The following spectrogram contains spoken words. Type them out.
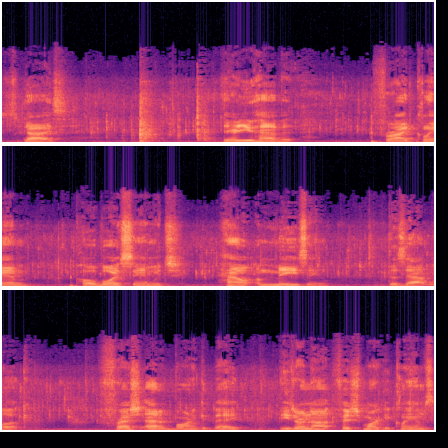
So guys, there you have it. Fried clam po' boy sandwich. How amazing does that look? Fresh out of Barnegat Bay. These are not fish market clams.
